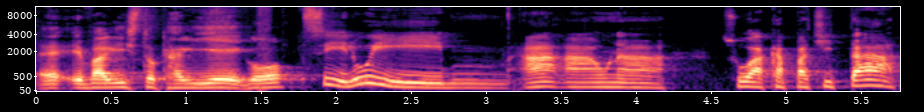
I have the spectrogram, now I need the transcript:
eh, Evaristo Cariego. Sì, lui ha, ha una sua capacità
